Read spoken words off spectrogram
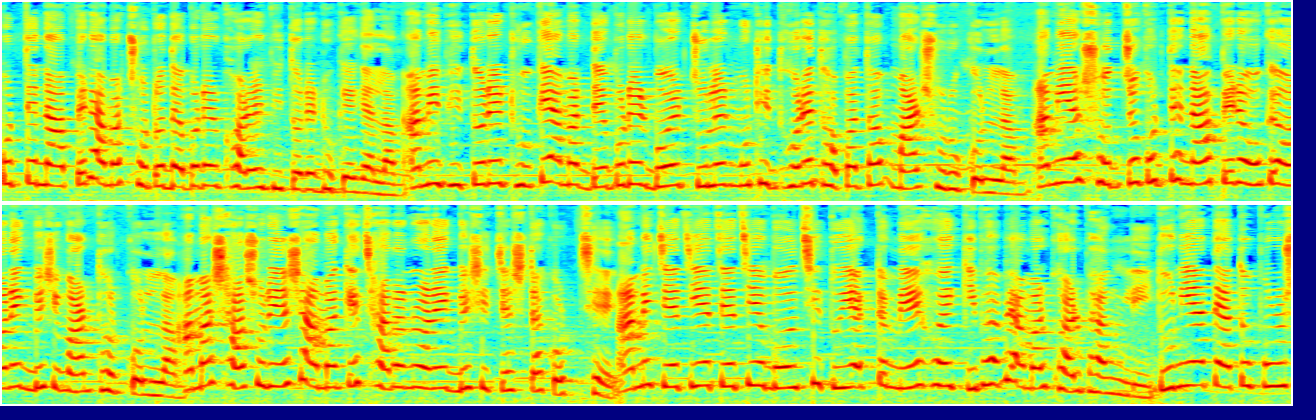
করতে না পেরে আমার ছোট দেবরের ঘরের ভিতরে ঢুকে গেলাম। আমি ভিতরে ঢুকে আমার দেবরের বইয়ের চুলের মুঠি ধরে ধপাধপ মার শুরু করলাম। আমি আর সহ্য করতে না পেরে ওকে অনেক বেশি মারধর করলাম। আমার শাশুড়ি এসে আমাকে ছাড়ানোর অনেক বেশি চেষ্টা করছে। আমি চেঁচিয়ে চেঁচিয়ে বলছি, তুই একটা মেয়ে হয়ে কীভাবে আমার ঘর ভাঙলি? দুনিয়াতে এত পুরুষ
